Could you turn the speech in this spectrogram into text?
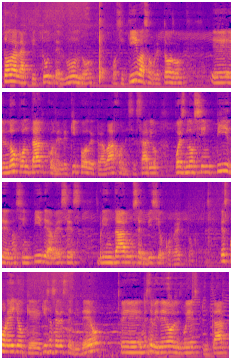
toda la actitud del mundo, positiva sobre todo, eh, el no contar con el equipo de trabajo necesario, pues nos impide, nos impide a veces brindar un servicio correcto. Es por ello que quise hacer este video. Eh, en este video les voy a explicar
